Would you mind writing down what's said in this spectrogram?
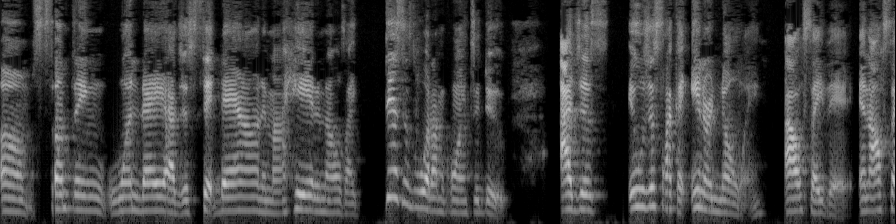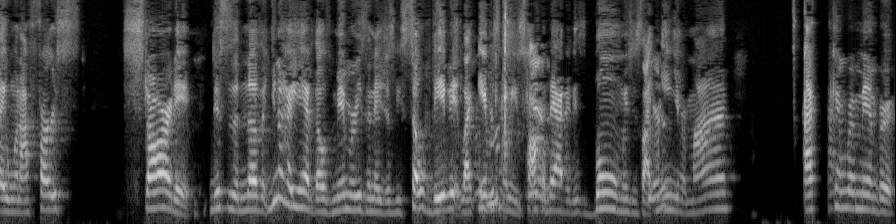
um, something one day I just sat down in my head and I was like, this is what I'm going to do. I just, it was just like an inner knowing. I'll say that. And I'll say when I first started, this is another, you know how you have those memories and they just be so vivid. Like every mm-hmm. time you talk about it, it's boom, it's just like in your mind. I can remember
